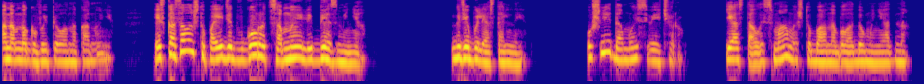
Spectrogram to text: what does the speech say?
Она много выпила накануне и сказала, что поедет в город со мной или без меня. Где были остальные? Ушли домой с вечера. Я осталась с мамой, чтобы она была дома не одна.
